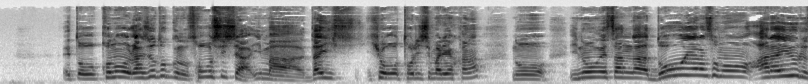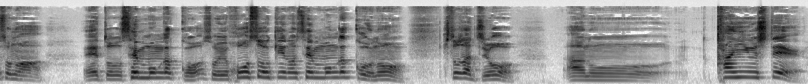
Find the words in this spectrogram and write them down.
えっと、このラジオトークの創始者、今、代表取締役かな？の、井上さんが、どうやらその、あらゆるその、えっ、と、専門学校、そういう放送系の専門学校の人たちを、あのー勧誘して、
